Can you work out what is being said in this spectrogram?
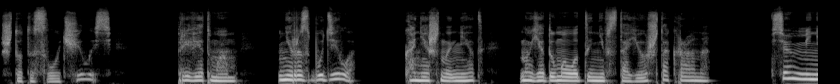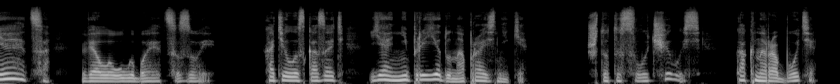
«Что-то случилось?» «Привет, мам. Не разбудила? Конечно, нет. Но я думала, ты не встаешь так рано. Все меняется, вяло улыбается Зои. Хотела сказать, я не приеду на праздники. Что-то случилось? Как на работе?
